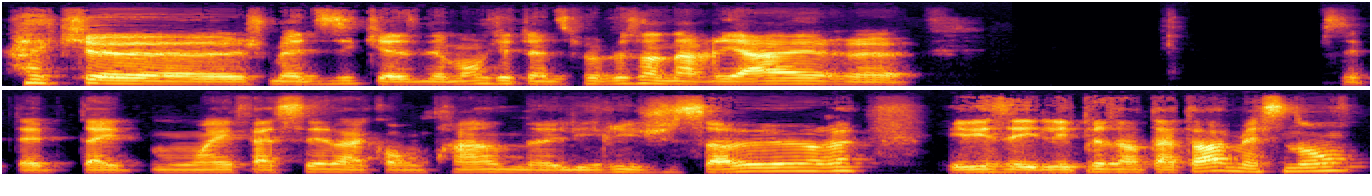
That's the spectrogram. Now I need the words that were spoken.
Que euh, je me dis que le monde qui est un petit peu plus en arrière, euh, c'est peut-être moins facile à comprendre les régisseurs et les, présentateurs, mais sinon,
